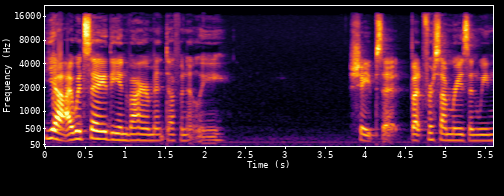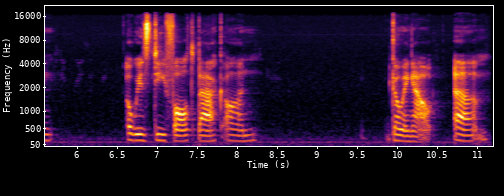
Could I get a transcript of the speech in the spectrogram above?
Yeah, I would say the environment definitely shapes it, but for some reason we always default back on going out. Um,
